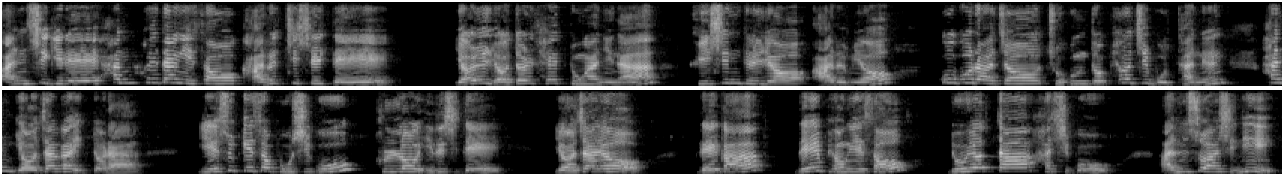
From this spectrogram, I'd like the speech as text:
안식일에 한 회당에서 가르치실 때에 18해 동안이나 귀신 들려 앓으며 꼬부라져 조금도 펴지 못하는 한 여자가 있더라. 예수께서 보시고 불러 이르시되 여자여 내가 내 병에서 놓였다 하시고 안수하시니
